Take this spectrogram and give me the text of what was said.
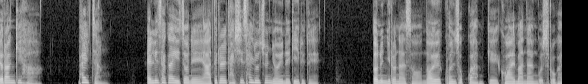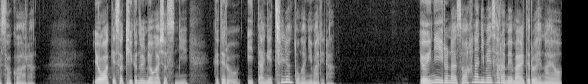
열왕기하 8장 엘리사가 이전에 아들을 다시 살려준 여인에게 이르되 너는 일어나서 너의 권속과 함께 거할 만한 곳으로 가서 거하라. 여호와께서 기근을 명하셨으니 그대로 이 땅에 7년 동안 임하리라. 여인이 일어나서 하나님의 사람의 말대로 행하여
